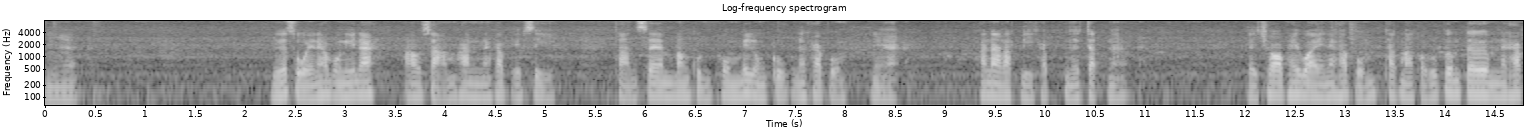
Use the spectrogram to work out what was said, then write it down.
นี่ฮะ เนื้อสวยนะครับตรงนี้นะ เอา3,000นะครับ F4 ฐานแซมบางขุนพรมไม่ลงกรุนะครับผม เนี่ยฮะผ้าน่ารักดีครับ เนื้อจัดนะใครชอบให้ไวนะครับผม ทักมาก่อนรูปเพิ่มเติมนะครับ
